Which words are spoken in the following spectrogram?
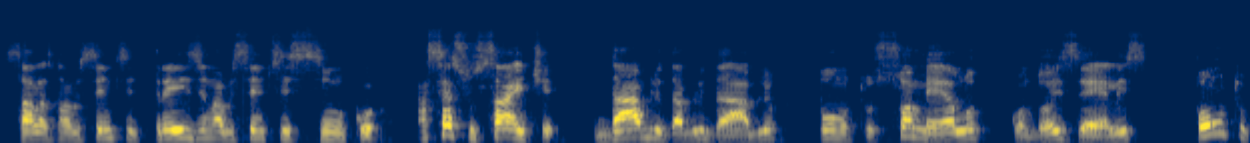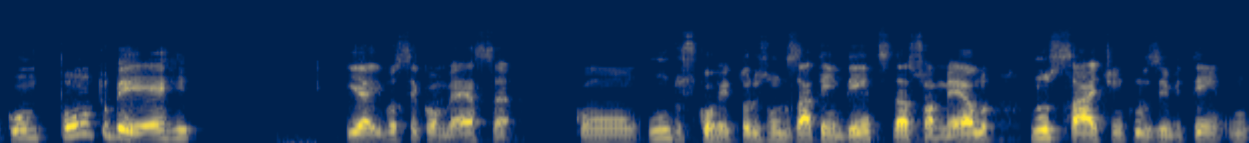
salas 903 e 905. Acesse o site www.somelo, com dois L's, .com.br e aí você conversa com um dos corretores, um dos atendentes da sua Melo. No site, inclusive, tem um,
